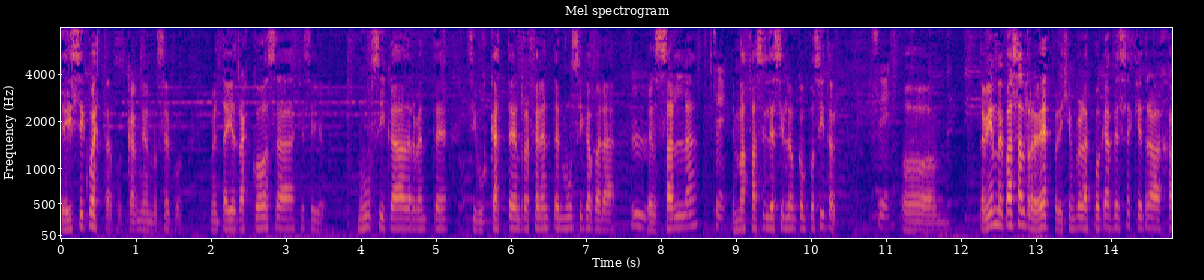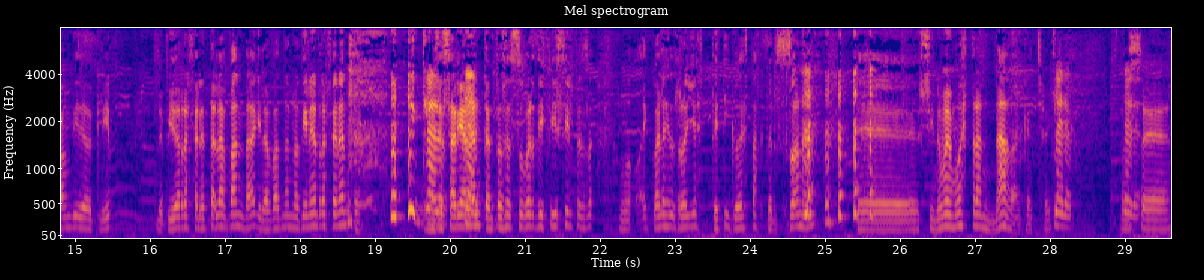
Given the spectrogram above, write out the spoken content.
Y ahí sí cuesta. Pues cambio, no sé, pues. hay otras cosas, qué sé yo. Música, de repente, si buscaste en referente en música para mm. pensarla, es más fácil decirlo a un compositor. Sí. O, también me pasa al revés. Por ejemplo, las pocas veces que he trabajado en videoclip le pide referente a las bandas y las bandas no tienen referente necesariamente. Entonces es súper difícil pensar, ¿cuál es el rollo estético de estas personas eh, si no me muestran nada? ¿cachai? Claro. Entonces.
